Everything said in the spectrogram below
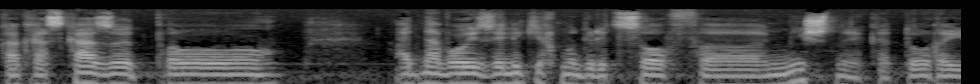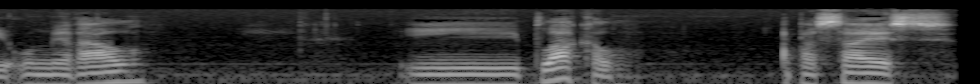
как рассказывает про одного из великих мудрецов э, Мишны, который умирал и плакал, опасаясь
